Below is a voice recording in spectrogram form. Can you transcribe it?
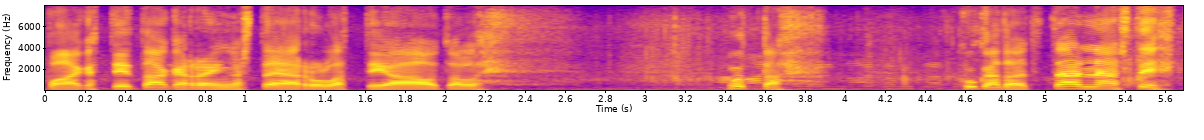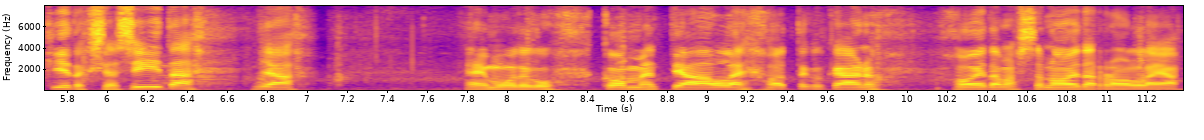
paikattiin takarengasta ja rullattiin autolle. Mutta kuka toitte tänne asti, kiitoksia siitä. Ja ei muuta kuin kommenttia alle, ootteko käynyt hoitamassa noita rolleja.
